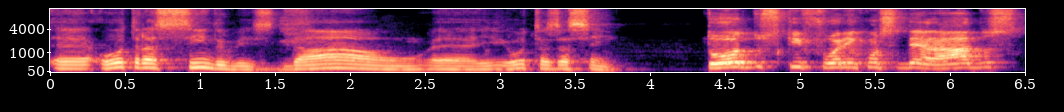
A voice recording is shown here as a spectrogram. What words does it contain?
é, outras síndromes, Down é, e outras assim? Todos que forem considerados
